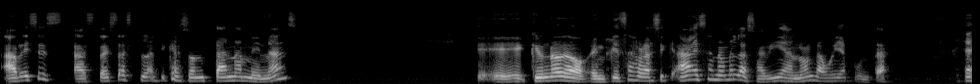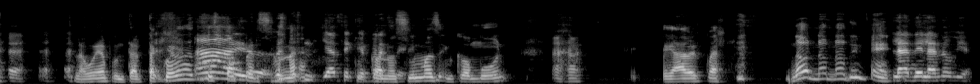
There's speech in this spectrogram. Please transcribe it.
A veces hasta estas pláticas son tan amenas eh, que uno empieza ahora sí ah, esa no me la sabía, ¿no? La voy a apuntar. La voy a apuntar. ¿Te acuerdas de esta Ay, persona ya sé que frase. conocimos en común? Ajá. Eh, A ver, ¿cuál? No, no, no, dime. La de la novia.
